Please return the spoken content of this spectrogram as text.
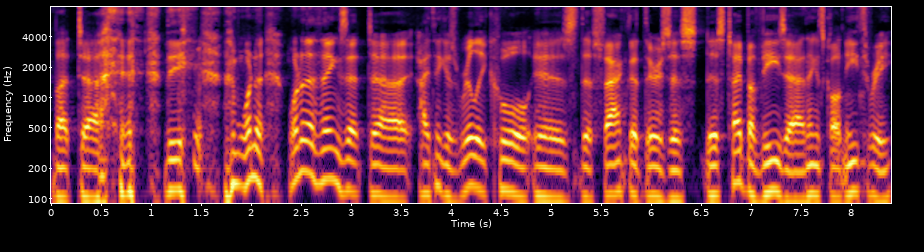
But uh, the one of one of the things that uh, I think is really cool is the fact that there's this this type of visa. I think it's called an E3,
